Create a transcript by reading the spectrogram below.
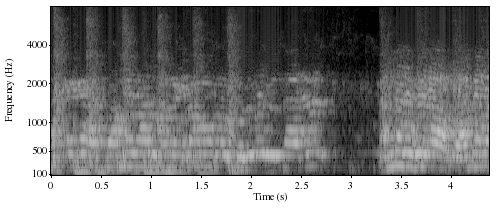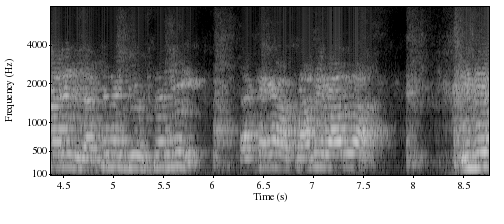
చక్కగా స్వామివారు మన గ్రామంలో కొలువై ఉన్నారు. అందరూ కూడా స్వామివారిని దర్శనం చేసుకొని చక్కగా స్వామివార్ల దివ్య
